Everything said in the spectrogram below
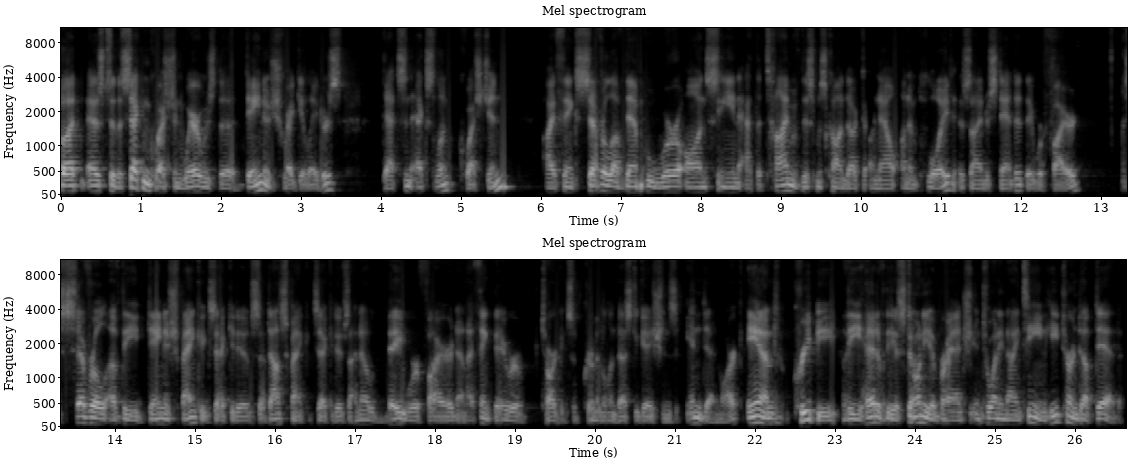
But as to the second question, where was the Danish regulators? That's an excellent question. I think several of them who were on scene at the time of this misconduct are now unemployed, as I understand it. They were fired several of the Danish bank executives, Danske Bank executives, I know they were fired, and I think they were targets of criminal investigations in Denmark. And Creepy, the head of the Estonia branch in 2019, he turned up dead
